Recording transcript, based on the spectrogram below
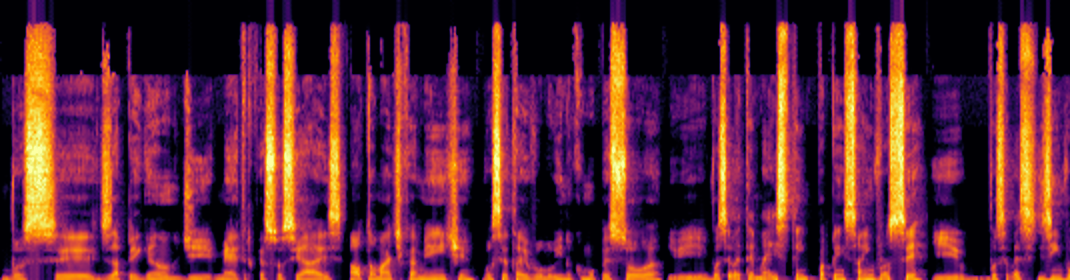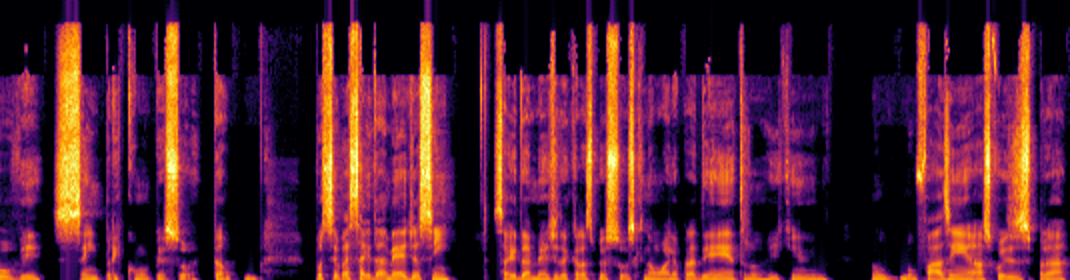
você desapegando de métricas sociais, automaticamente você está evoluindo como pessoa e você vai ter mais tempo para pensar em você e você vai se desenvolver sempre como pessoa. Então, você vai sair da média sim, sair da média daquelas pessoas que não olham para dentro e que não, não fazem as coisas para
